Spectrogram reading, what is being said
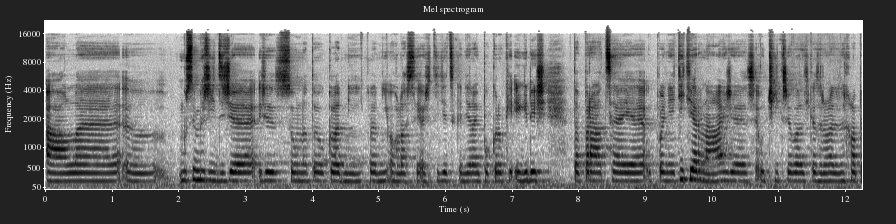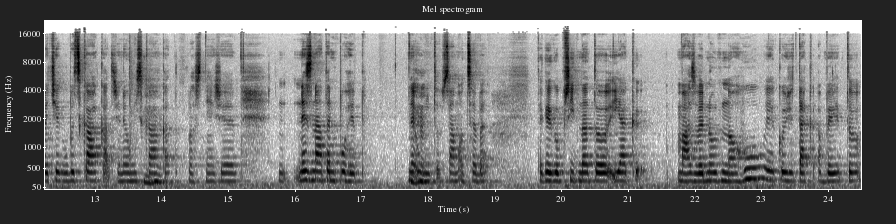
Ale uh, musím říct, že, že jsou na to kladný, kladný ohlasy a že ty děcka dělají pokroky, i když ta práce je úplně titěrná, že se učí třeba teďka zrovna ten chlapeček vůbec skákat, že neumí mhm. skákat mm-hmm. vlastně, že nezná ten pohyb, neumí mm-hmm. to sám od sebe. Tak jako přijít na to, jak má zvednout nohu, jakože tak, aby to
